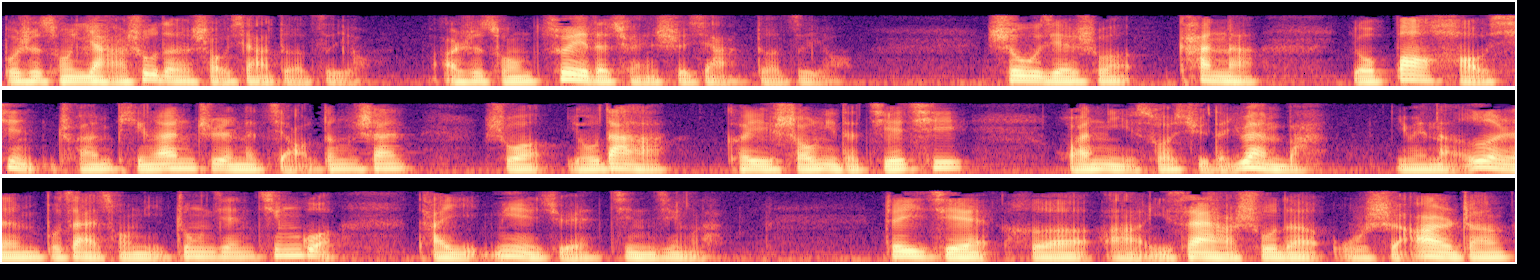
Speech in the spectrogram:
不是从亚述的手下得自由。而是从罪的权势下得自由。十五节说：“看呐，有报好信传平安之人的脚登山，说犹大可以守你的节期，还你所许的愿吧，因为那恶人不再从你中间经过，他已灭绝尽尽了。”这一节和啊以赛亚书的五十二章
